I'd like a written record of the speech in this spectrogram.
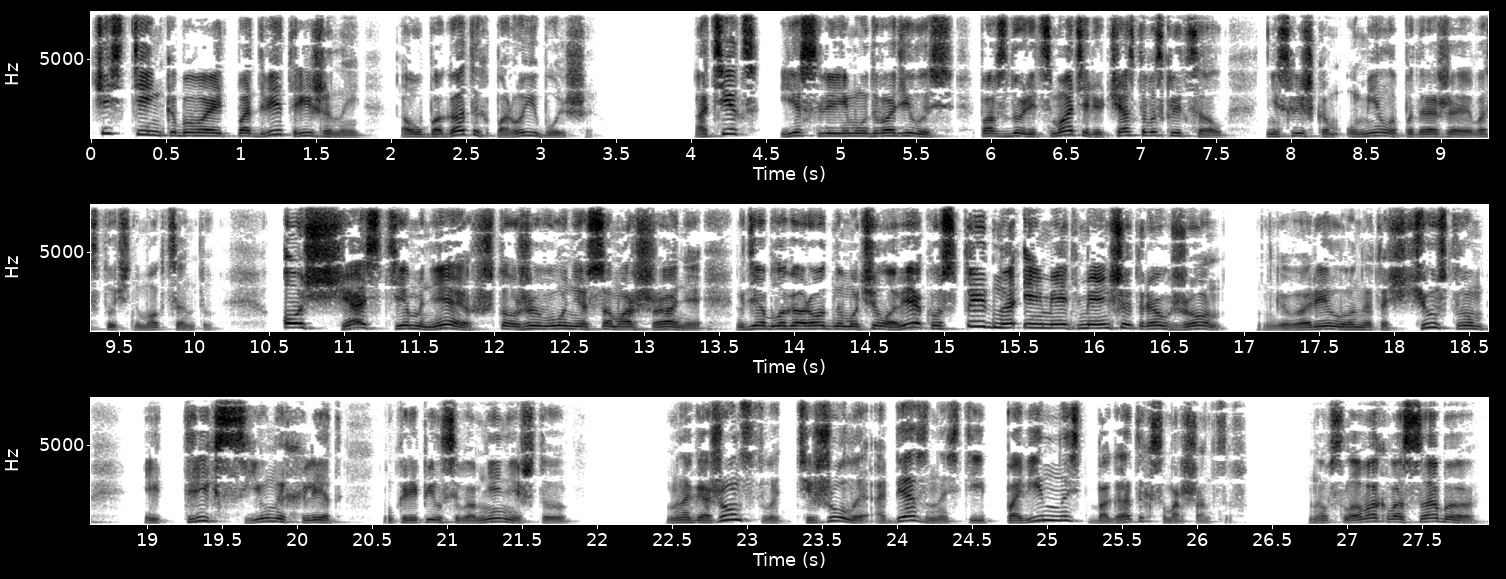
частенько бывает по две-три жены, а у богатых порой и больше. Отец, если ему доводилось повздорить с матерью, часто восклицал, не слишком умело подражая восточному акценту. «О счастье мне, что живу не в Самаршане, где благородному человеку стыдно иметь меньше трех жен!» Говорил он это с чувством, и Трикс с юных лет укрепился во мнении, что Многоженство — тяжелая обязанность и повинность богатых самаршанцев. Но в словах Васаба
